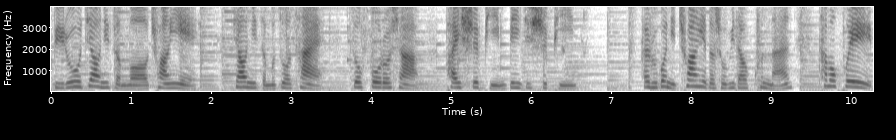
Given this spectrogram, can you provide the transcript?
比如教你怎么创业，教你怎么做菜、做 Photoshop、拍视频、编辑视频。还有，如果你创业的时候遇到困难，他们会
